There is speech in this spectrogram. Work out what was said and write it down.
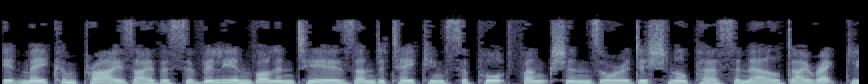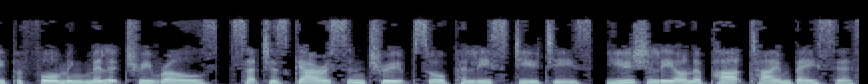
It may comprise either civilian volunteers undertaking support functions or additional personnel directly performing military roles, such as garrison troops or police duties, usually on a part-time basis.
